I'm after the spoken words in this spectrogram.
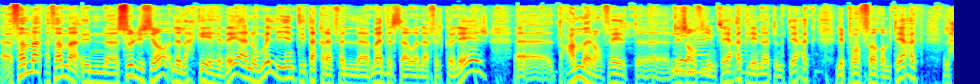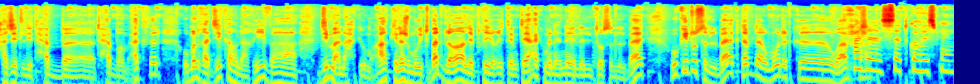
آه، فما فما une solution للحكاية هذيا أنه ملي أنت تقرأ في المدرسة ولا في ال collège تعمر en fait les envies نتاعك. les notes نتاعك les points forts نتاعك الحاجات اللي تحب تحبهم أكثر ومن غادي on arrive à ديما نحكيو معاك ينجموا يتبدلوا les priorités نتاعك من هنا للي توصل للباك. وكي توصل للباك تبدأ أمورك آه، واضحة. حاجة ça te correspond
